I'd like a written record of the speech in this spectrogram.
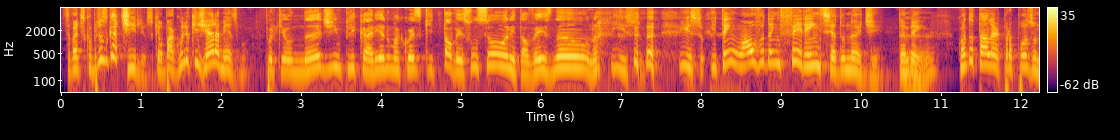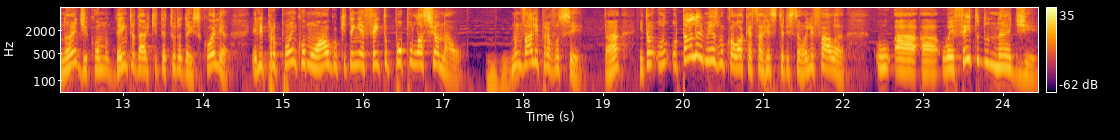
você vai descobrir os gatilhos, que é o bagulho que gera mesmo. Porque o nudge implicaria numa coisa que talvez funcione, talvez não, né? Isso, isso. E tem o alvo da inferência do nudge também. Uhum. Quando o Thaler propôs o nudge como dentro da arquitetura da escolha, ele propõe como algo que tem efeito populacional. Não vale pra você, tá? Então o, o Thaler mesmo coloca essa restrição. Ele fala o, a- a- o efeito do nudge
